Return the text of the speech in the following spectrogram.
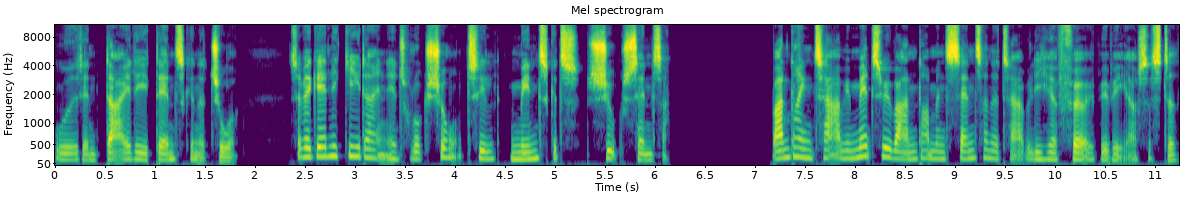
ude i den dejlige danske natur, så vil jeg gerne give dig en introduktion til menneskets syv sanser. Vandringen tager vi, mens vi vandrer, men sanserne tager vi lige her, før vi bevæger os afsted.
